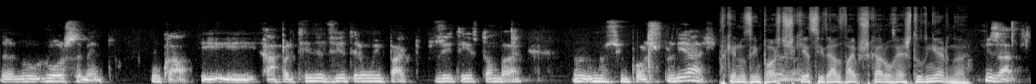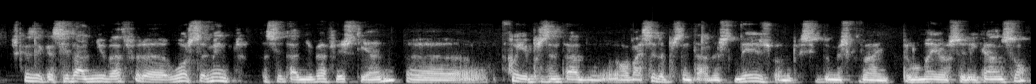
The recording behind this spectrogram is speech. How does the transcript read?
no, no orçamento local. E, e, à partida, devia ter um impacto positivo também nos impostos prediais. Porque é nos impostos que a cidade vai buscar o resto do dinheiro, não é? Exato. Quer dizer que a cidade de New Bedford, o orçamento da cidade de New Bedford este ano uh, foi apresentado, ou vai ser apresentado este mês, ou no princípio do mês que vem, pelo Mayor City Council,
